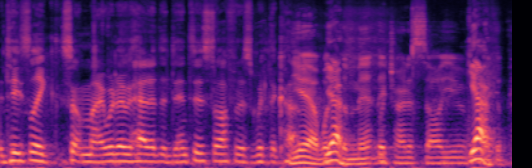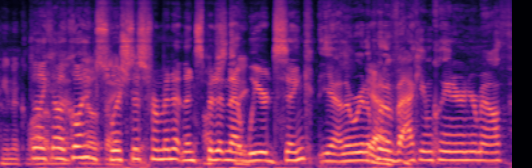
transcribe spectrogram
It tastes like something I would have had at the dentist office with the cup. Yeah, with Yeah. the mint they try to sell you. yeah. like the pina They're colada. like, oh, mint. go ahead No, and swish this you. for a minute, and then spit it just in that take- weird sink. Yeah, and then we're gonna Yeah. put a vacuum cleaner in your mouth.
